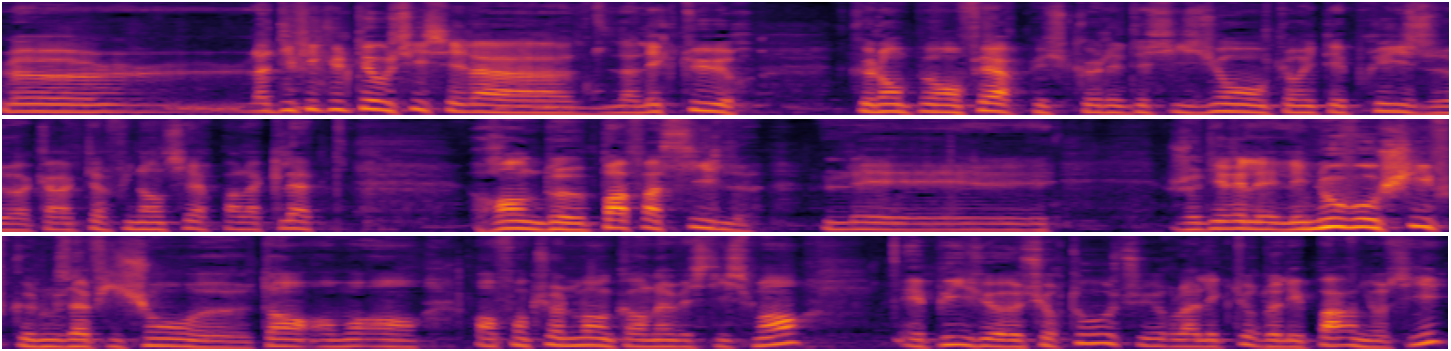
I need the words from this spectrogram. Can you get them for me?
La difficulté aussi, c'est la, lecture que l'on peut en faire, puisque les décisions qui ont été prises à caractère financier par la CLET rendent pas facile les, je dirais, les, nouveaux chiffres que nous affichons euh, tant en, fonctionnement qu'en investissement, et puis euh, surtout sur la lecture de l'épargne aussi,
